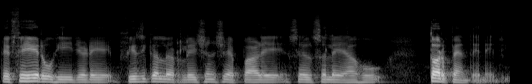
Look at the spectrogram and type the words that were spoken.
ਤੇ ਫੇਰ ਉਹੀ ਜਿਹੜੇ ਫਿਜ਼ੀਕਲ ਰਿਲੇਸ਼ਨਸ਼ਿਪ ਵਾਲੇ ਸਿਲਸਿਲੇ ਆ, ਉਹ ਤੁਰ ਪੈਂਦੇ ਨੇ ਜੀ।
